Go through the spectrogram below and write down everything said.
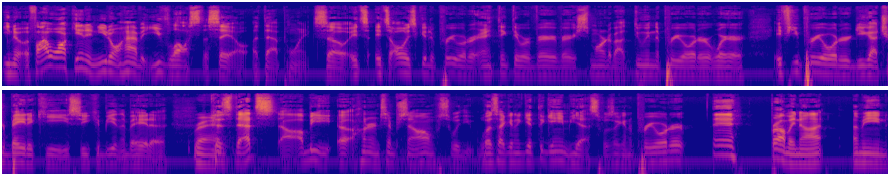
you know if I walk in and you don't have it, you've lost the sale at that point. So it's it's always good to pre-order. And I think they were very very smart about doing the pre-order. Where if you pre-ordered, you got your beta key, so you could be in the beta. Right. Because that's I'll be 110 percent honest with you. Was I going to get the game? Yes. Was I going to pre-order? it? Eh, probably not. I mean,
